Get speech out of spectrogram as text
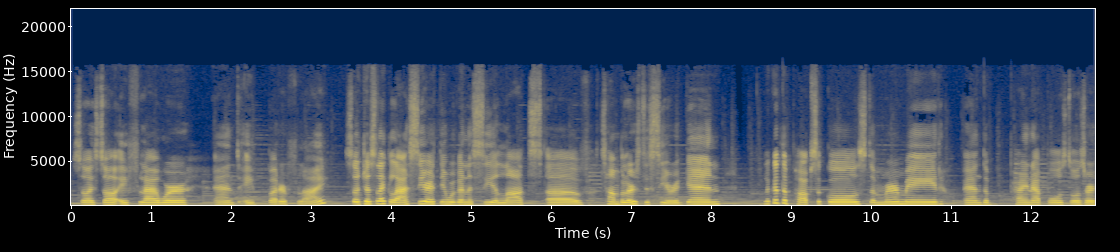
So I saw a flower and a butterfly. So just like last year, I think we're going to see a lots of tumblers this year again. Look at the popsicles, the mermaid, and the pineapples. Those are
